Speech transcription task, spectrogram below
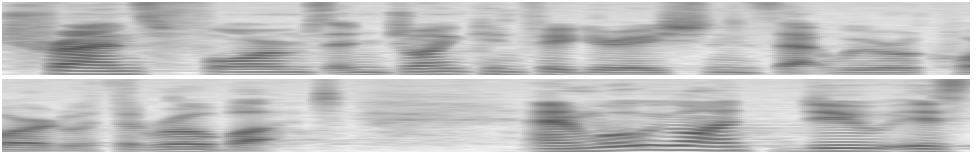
transforms and joint configurations that we record with the robot. And what we want to do is,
